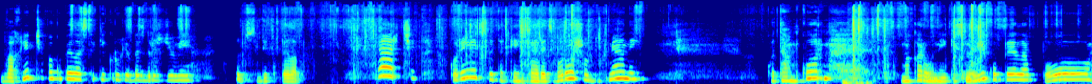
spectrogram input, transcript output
Два хлібчика купила ось такі круглі бездрожджові. От собі купила перчик, корицю, такий перець горошок, духмяний. Котам корм. Макарони якісь нові купила по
